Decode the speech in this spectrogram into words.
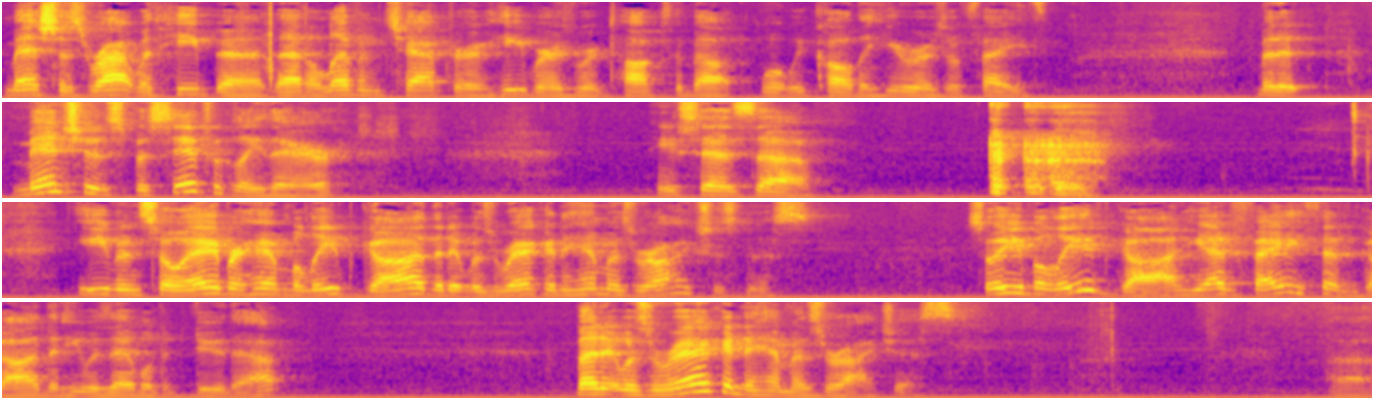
meshes right with he- uh, that 11th chapter of Hebrews where it talks about what we call the heroes of faith. But it mentions specifically there, he says, uh, even so Abraham believed God that it was reckoned to him as righteousness. So he believed God, he had faith in God that he was able to do that. But it was reckoned to him as righteous. Uh,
